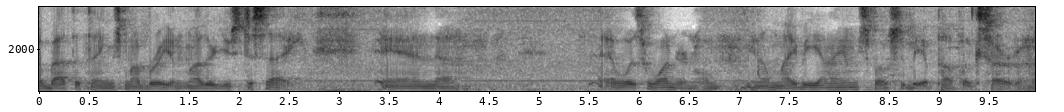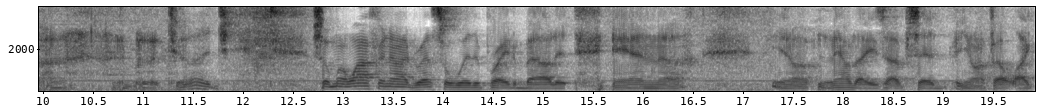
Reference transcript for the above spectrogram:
about the things my brilliant mother used to say. And uh, I was wondering, well, you know, maybe I am supposed to be a public servant, but a judge. So my wife and I wrestled with it, prayed about it, and uh, you know, nowadays I've said, you know, I felt like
